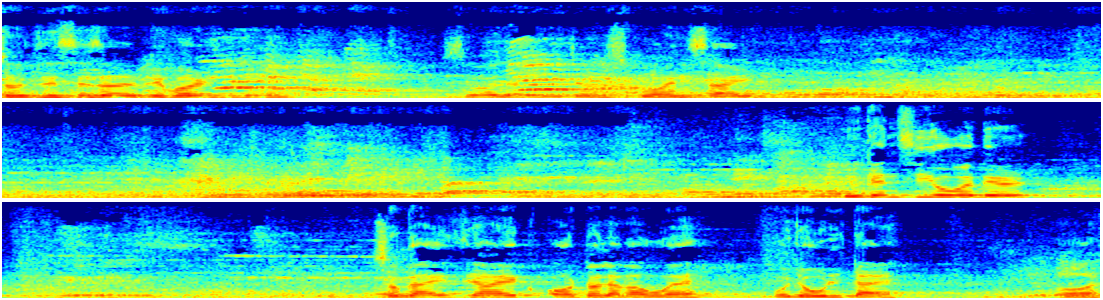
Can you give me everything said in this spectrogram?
so this is a reverse room so let's go inside you can see over there so guys यहाँ एक ऑटो लगा हुआ है वो जो उल्टा है और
